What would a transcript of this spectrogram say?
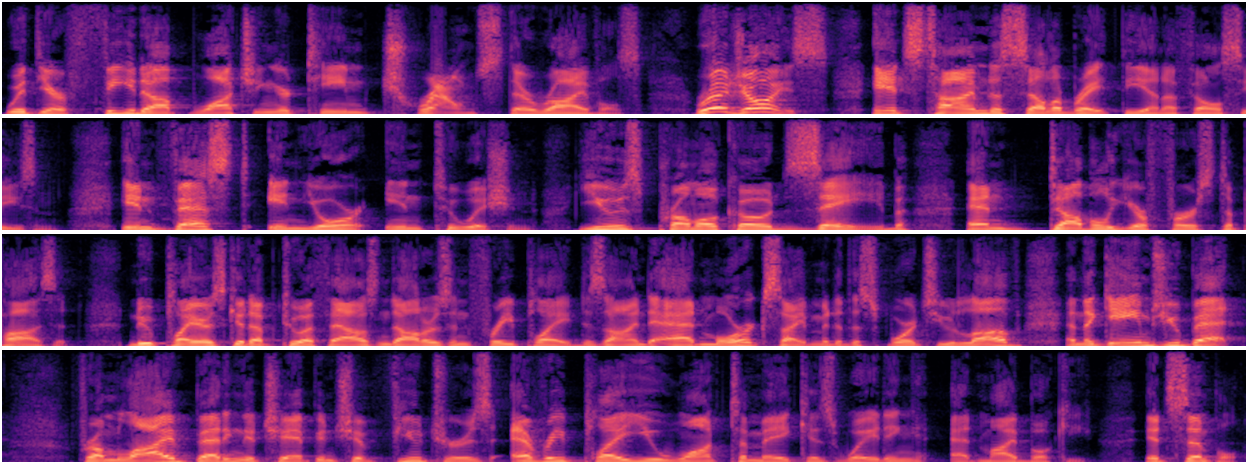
with your feet up watching your team trounce their rivals. Rejoice! It's time to celebrate the NFL season. Invest in your intuition. Use promo code ZABE and double your first deposit. New players get up to $1,000 in free play, designed to add more excitement to the sports you love and the games you bet. From live betting to championship futures, every play you want to make is waiting at MyBookie. It's simple.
